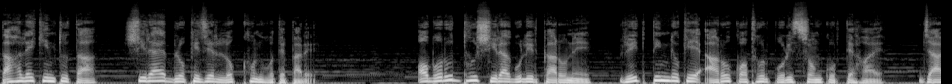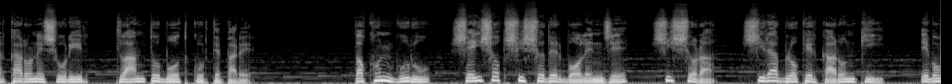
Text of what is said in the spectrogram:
তাহলে কিন্তু তা শিরায় ব্লকেজের লক্ষণ হতে পারে। অবরুদ্ধ শিরাগুলির কারণে হৃৎপিণ্ডকে আরও কঠোর পরিশ্রম করতে হয়, যার কারণে শরীর ক্লান্ত বোধ করতে পারে। তখন গুরু সেই সব শিষ্যদের বলেন যে, শিষ্যরা, শিরা ব্লকের কারণ কি এবং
